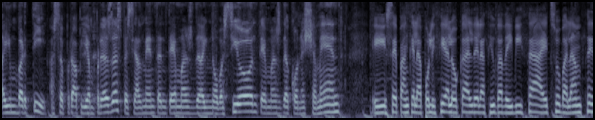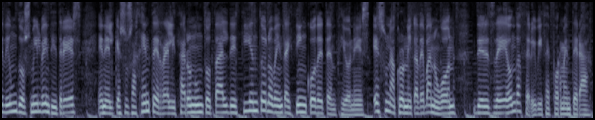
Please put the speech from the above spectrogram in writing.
a invertir a la pròpia empresa, especialment en temes d'innovació, en temes de coneixement. Y sepan que la policía local de la ciudad de Ibiza ha hecho balance de un 2023 en el que sus agentes realizaron un total de 195 detenciones. Es una crónica de Banugón desde Onda Cero Ibiza Formentera.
